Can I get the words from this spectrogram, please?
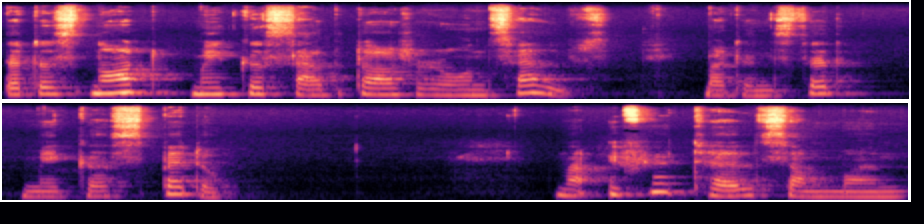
that does not make us sabotage our own selves, but instead make us better? Now, if you tell someone,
